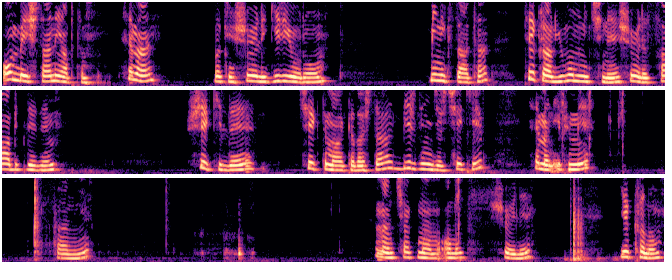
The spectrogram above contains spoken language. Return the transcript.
15 tane yaptım. Hemen bakın şöyle giriyorum. Minik zaten. Tekrar yuvamın içine şöyle sabitledim. Şu şekilde çektim arkadaşlar. Bir zincir çekip hemen ipimi bir saniye. Hemen çakmağımı alıp şöyle yakalım.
